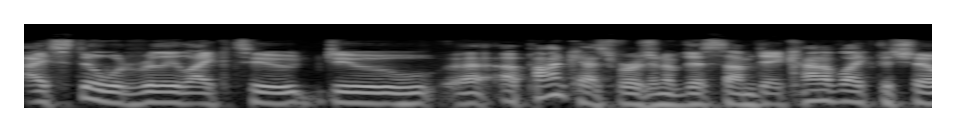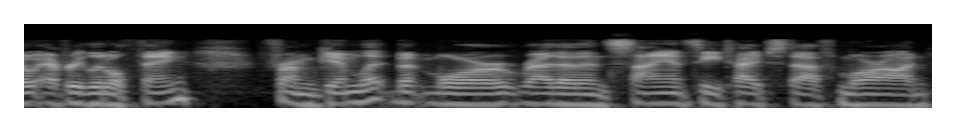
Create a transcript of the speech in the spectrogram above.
I still would really like to do a, a podcast version of this someday, kind of like the show Every Little Thing from Gimlet, but more rather than sciency type stuff, more on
